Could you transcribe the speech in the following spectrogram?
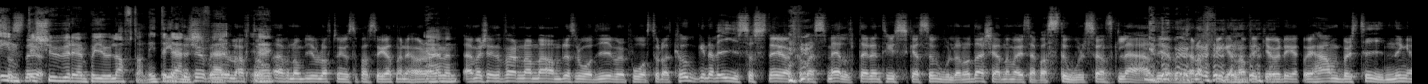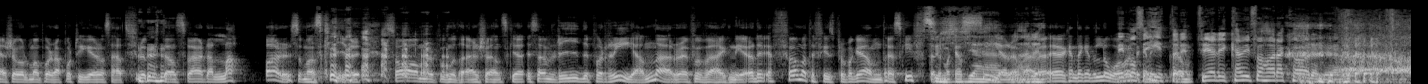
inte tjuren på julafton. Inte, den. Inte tjuv på julafton, Nej. även om julafton just har passerat när ni hör det. Jajamän. Men kejsar Ferdinand andres rådgivare påstod att kungen av is och snö kommer att smälta i den tyska solen. Och där känner man ju så här, stor svensk glädje över hur jävla fel han fick över det. Och i Hamburgs tidningar så håller man på att rapportera om så här fruktansvärda lappar som man skriver, samer på modern svenska, som rider på renar och är på väg ner. Jag har för mig att det finns propagandaskrifter där man kan se de här. Jag kan tänka inte lova Vi måste hitta det. Fredrik, kan vi få höra kören nu?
